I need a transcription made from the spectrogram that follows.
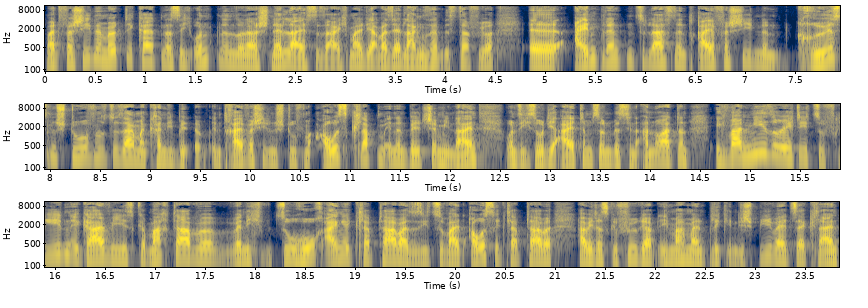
Man hat verschiedene Möglichkeiten, das sich unten in so einer Schnellleiste, sage ich mal, die aber sehr langsam ist dafür, äh, einblenden zu lassen in drei verschiedenen Größenstufen sozusagen. Man kann die in drei verschiedenen Stufen ausklappen in den Bildschirm hinein und sich so die Items so ein bisschen anordnen. Ich war nie so richtig zufrieden, egal wie ich es gemacht habe. Wenn ich zu hoch eingeklappt habe, also sie zu weit ausgeklappt habe, habe ich das Gefühl gehabt, ich mache meinen Blick in die Spielwelt sehr klein.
